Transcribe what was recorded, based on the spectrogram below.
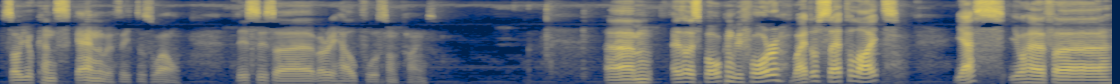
So you can scan with it as well. This is uh, very helpful sometimes. Um, as I spoken before, weather satellites. Yes, you have uh,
